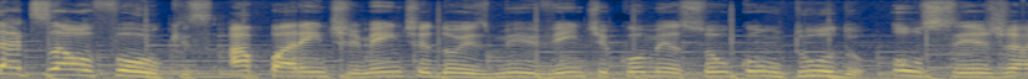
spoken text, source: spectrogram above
That's all, folks! Aparentemente 2020 começou com tudo, ou seja,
